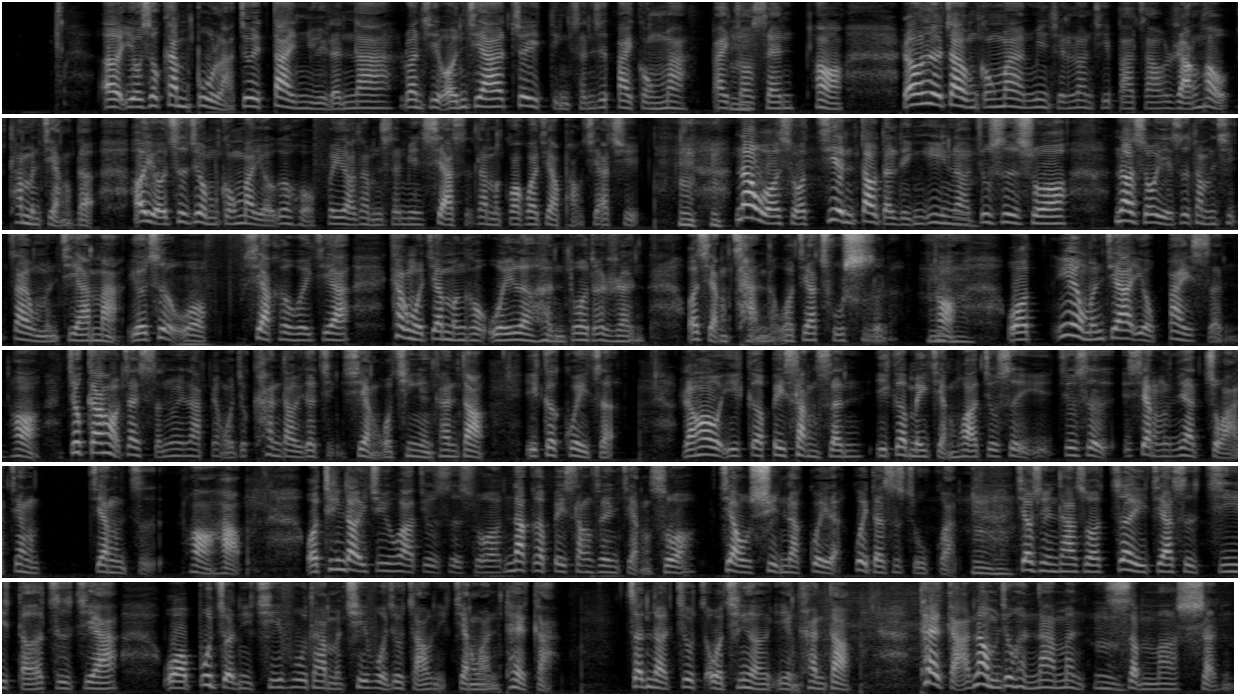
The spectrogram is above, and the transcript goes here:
呃，有时候干部啦就会带女人呐、乱七，我们家最顶层是拜公嘛、拜周生哈、然后就在我们公妈面前乱七八糟，然后他们讲的，然后有一次就我们公妈有个火飞到他们身边，吓死他们呱呱叫跑下去。嗯。那我所见到的灵异呢，就是说那时候也是他们去在我们家嘛，有一次我。下课回家，看我家门口围了很多的人，我想惨了，我家出事了。哈、我因为我们家有拜神哈，就刚好在神位那边，我就看到一个景象，我亲眼看到一个跪着，然后一个被上身，一个没讲话，就是就是像人家爪这样这样子哈。好，我听到一句话，就是说那个被上身讲说教训那贵的贵的是主管，嗯，教训他说这一家是积德之家，我不准你欺负他们，欺负我就找你。讲完 take 真的就我亲耳眼看到 take 那我们就很纳闷，什么神？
